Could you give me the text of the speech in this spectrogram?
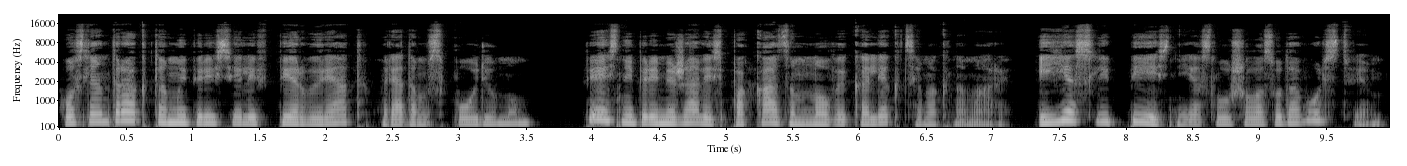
После антракта мы пересели в первый ряд, рядом с подиумом. Песни перемежались показом новой коллекции Макнамары. И если песни я слушала с удовольствием,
